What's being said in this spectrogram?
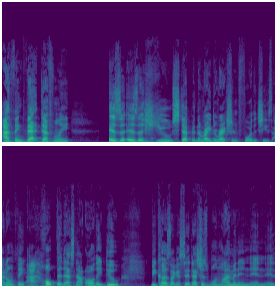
I think that definitely is a, is a huge step in the right direction for the Chiefs. I don't think I hope that that's not all they do because like I said, that's just one lineman and and it,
